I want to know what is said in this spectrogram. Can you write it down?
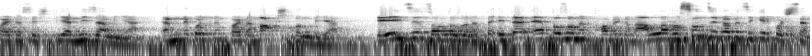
কয়টা সৃষ্টিয়া নিজামিয়া? এমনি করলেন, কয়টা নকশবন্দিয়া? এই যে যতজনের, তো এটা এতজনের হবে কেন? আল্লাহ রসুল যেভাবে জিকির করছেন,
